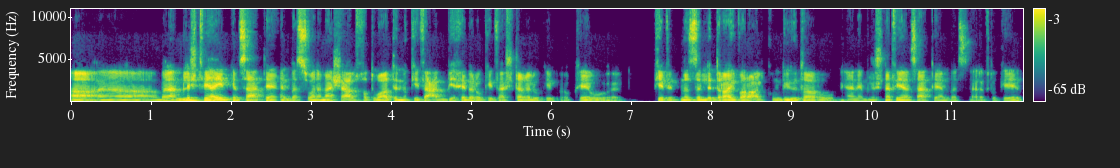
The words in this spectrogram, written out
آه, آه بلشت فيها يمكن ساعتين بس وأنا ماشي على الخطوات إنه كيف أعبي حبر وكيف أشتغل وكيف أوكي وكيف تنزل ال driver على الكمبيوتر ويعني بلشنا فيها ساعتين بس عرفتوا كيف؟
